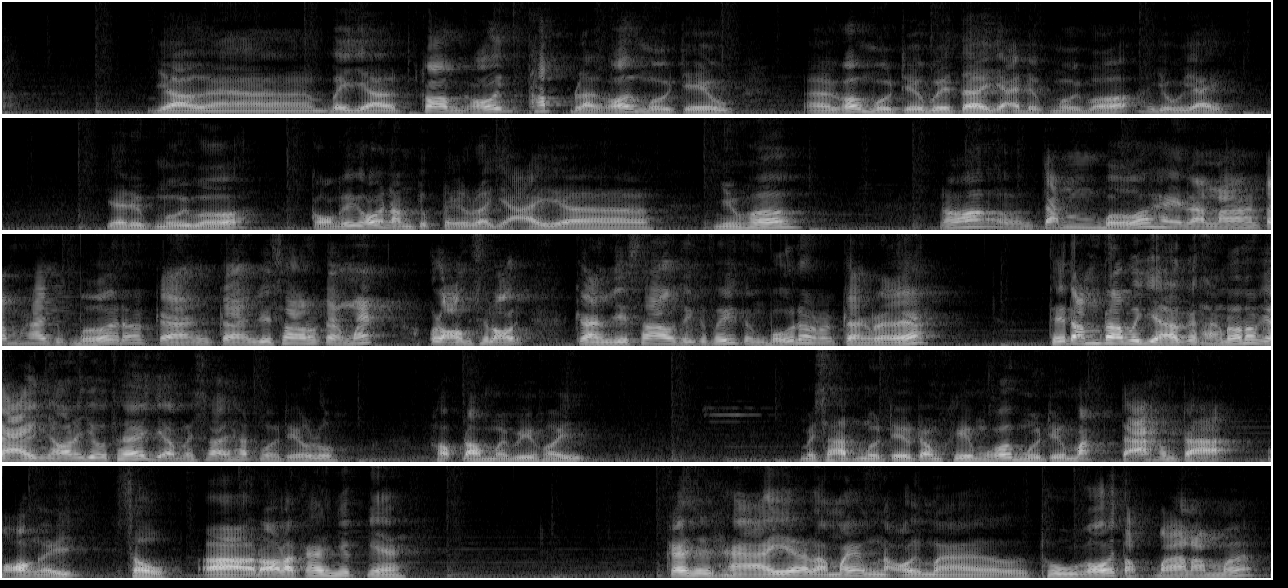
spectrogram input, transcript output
Giờ à, bây giờ có một gói thấp là gói 10 triệu à, gói 10 triệu bt dạy được 10 bữa ví dụ vậy. Dạy được 10 bữa. Còn cái gói 50 triệu là dạy à, nhiều hơn. Nó trăm bữa hay là trăm hai chục bữa đó càng càng về sau nó càng mắc. Ôi lộn xin lỗi. Càng về sau thì cái phí từng buổi đó nó càng rẻ. Thì đâm ra bây giờ cái thằng đó nó gài nhỏ này vô thế giờ mày xài hết 10 triệu luôn. Hợp đồng mày bị hủy mày sạch 10 triệu trong khi có 10 triệu mắc trả không trả bỏ nghỉ xù. À đó là cái thứ nhất nha. Cái thứ hai á, là mấy ông nội mà thu gói tập 3 năm á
